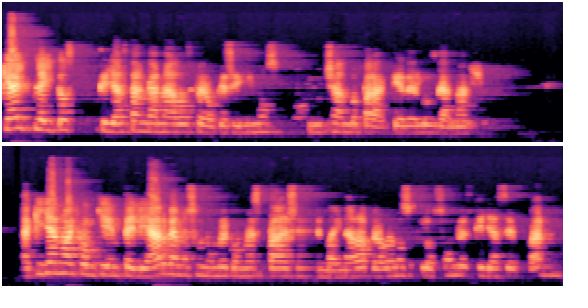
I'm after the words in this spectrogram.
que hay pleitos que ya están ganados, pero que seguimos luchando para quererlos ganar. Aquí ya no hay con quién pelear, vemos un hombre con una espada desenvainada, pero vemos los hombres que ya se van.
